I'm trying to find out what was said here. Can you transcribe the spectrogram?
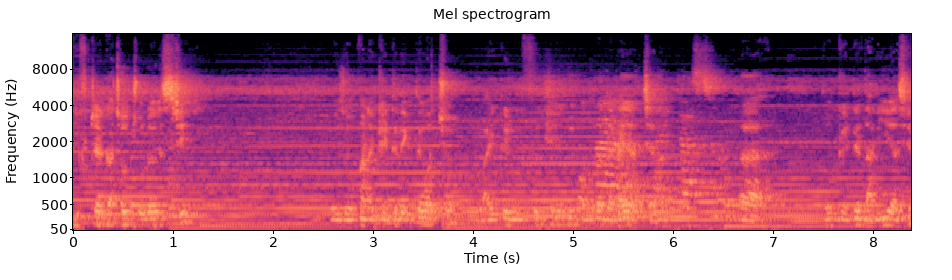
লিফটের কাছেও চলে এসেছি। ওই যে ওখানে কেটে দেখতে পাচ্ছ বাইকের ফুল কিন্তু কতটা দেখা যাচ্ছে না? হ্যাঁ তো কেটে দাঁড়িয়ে আছে।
